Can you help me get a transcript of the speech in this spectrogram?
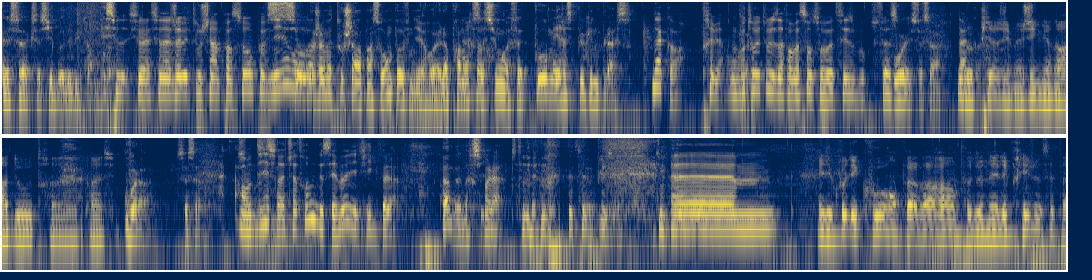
Et c'est accessible aux débutants. Et si, on- si- n'a jamais touché un pinceau, on peut venir Si ou- on n'a jamais touché un pinceau, on peut venir. Ouais. La première D'accord. session est faite pour, mais il reste plus qu'une place. D'accord, très bien. On peut Voilà. trouver toutes les informations sur votre Facebook de toute façon. Oui, c'est ça. Au pire, j'imagine qu'il y en aura d'autres euh, par la suite. Voilà, c'est ça. Ah, on dit sur la chatroom que c'est magnifique, voilà. Ah, bah merci. Voilà, tout à fait. Ça fait plaisir. Euh, Et du coup, les cours, on peut avoir, on peut donner les prix, je sais pas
